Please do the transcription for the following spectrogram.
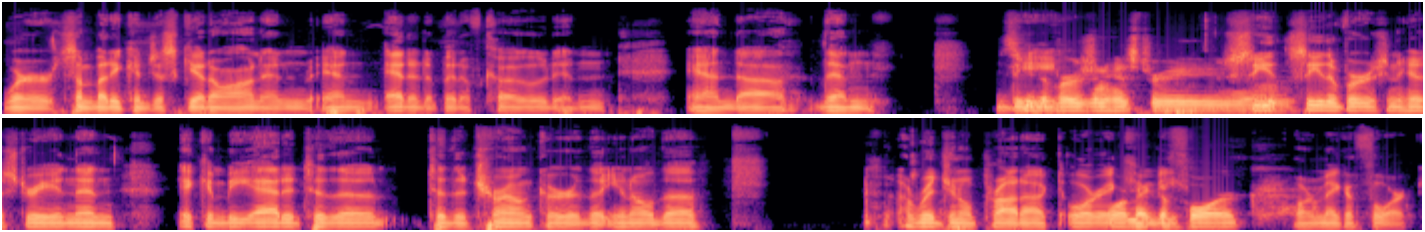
where somebody can just get on and and edit a bit of code and and uh, then the, see the version history, see see the version history, and then it can be added to the to the trunk or the you know the original product or or make be, a fork. or make a fork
